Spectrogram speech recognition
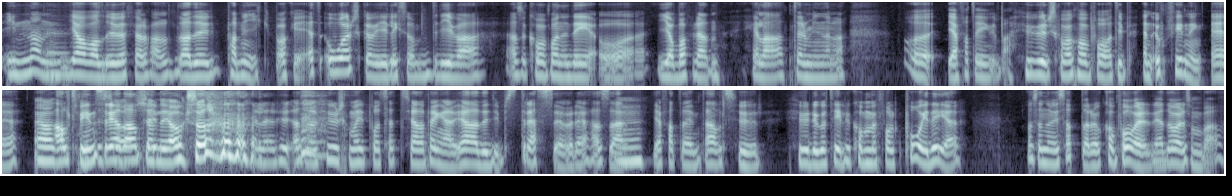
Innan Mm. jag valde UF i alla fall, då hade jag panik. Bara, Okej, ett år ska vi liksom driva, alltså komma på en idé och jobba för den hela terminerna. Och jag fattar inte bara, hur ska man komma på typ en uppfinning? Eh, Ja, Allt finns lite så redan, typ. kände jag också. eller hur, alltså, hur ska man hitta på ett sätt att tjäna pengar? Jag hade typ stress över det. Alltså, Mm. Jag fattar inte alls hur, hur det går till. Hur kommer folk på idéer? Och sen när vi satt där och kom på det, då var det som bara,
